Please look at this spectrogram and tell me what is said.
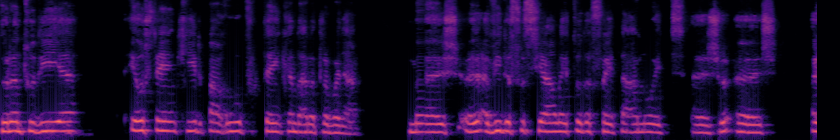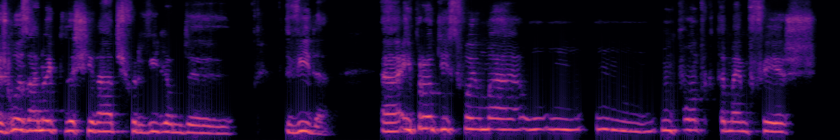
Durante o dia, eles têm que ir para a rua porque têm que andar a trabalhar. Mas a, vida social é toda feita à noite. As, as, as ruas à noite das cidades fervilham de, de vida. Uh, e pronto, isso foi uma, um, um, um, ponto que também me fez,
